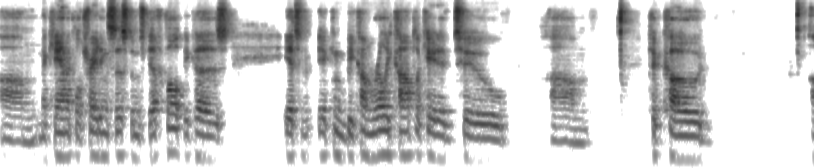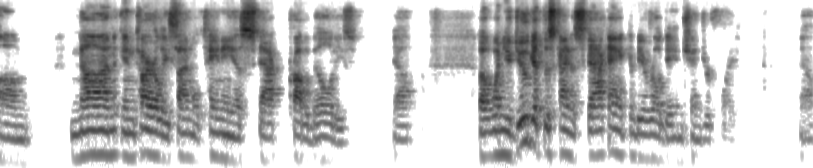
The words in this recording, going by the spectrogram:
um, mechanical trading systems difficult because it's it can become really complicated to um, to code um, non-entirely simultaneous stack probabilities. Yeah. But when you do get this kind of stacking, it can be a real game changer for you. Yeah.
